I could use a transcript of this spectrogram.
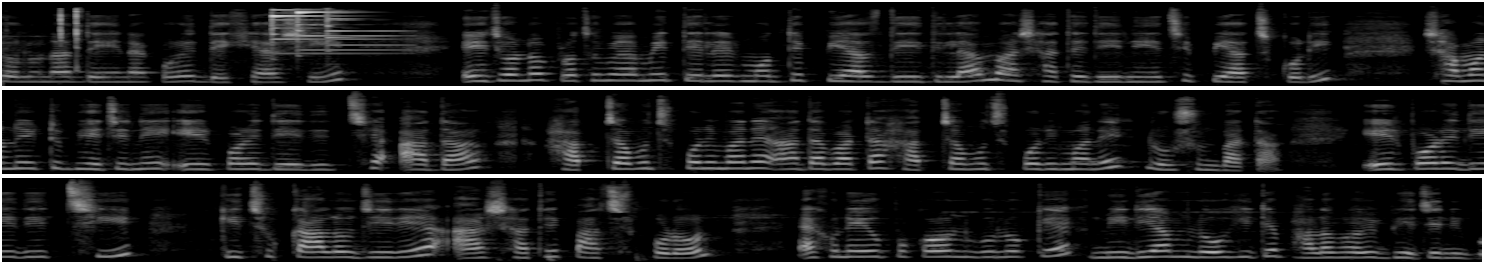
চলুন আর দেরি না করে দেখে আসি। এই জন্য প্রথমে আমি তেলের মধ্যে পেঁয়াজ দিয়ে দিলাম আর সাথে দিয়ে নিয়েছি পেঁয়াজ করি সামান্য একটু ভেজে নিয়ে এরপরে দিয়ে দিচ্ছে আদা, হাফ চামচ পরিমাণে আদা বাটা, হাফ চামচ পরিমাণে রসুন বাটা। এরপরে দিয়ে দিচ্ছি কিছু কালো জিরে আর সাথে পাঁচ ফোড়ন এখন এই উপকরণগুলোকে মিডিয়াম লো হিটে ভালোভাবে ভেজে নিব।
